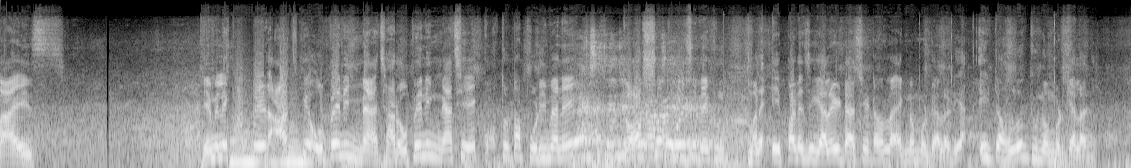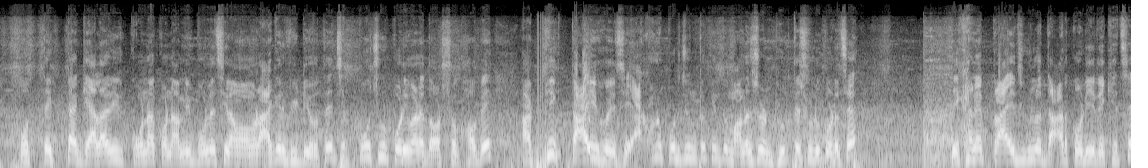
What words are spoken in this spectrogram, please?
গাইস এমএলএ কাপের আজকে ওপেনিং ম্যাচ আর ওপেনিং ম্যাচে কতটা পরিমাণে দর্শক হয়েছে দেখুন। মানে এপারে যে গ্যালারিটা আছে, এটা হলো এক নম্বর গ্যালারি আর এইটা হলো দু নম্বর গ্যালারি প্রত্যেকটা গ্যালারির কোনা কোনা, আমি বলেছিলাম আমার আগের ভিডিওতে যে প্রচুর পরিমাণে দর্শক হবে, আর ঠিক তাই হয়েছে। এখনও পর্যন্ত কিন্তু মানুষজন ঢুকতে শুরু করেছে। এখানে প্রাইজগুলো দাঁড় করিয়ে রেখেছে,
